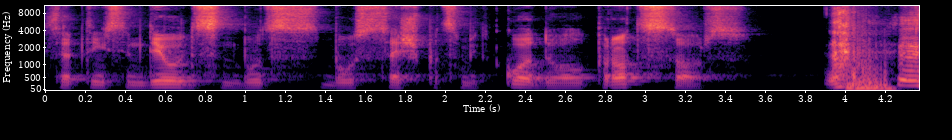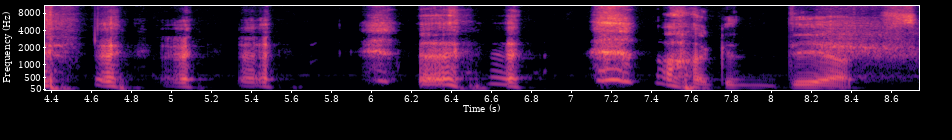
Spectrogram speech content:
720 būs, būs 16 kodola processors. Ak, Dievs.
